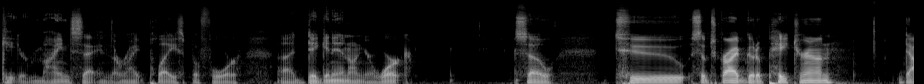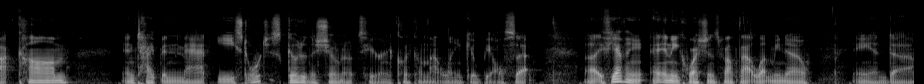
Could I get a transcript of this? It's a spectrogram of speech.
get your mindset in the right place before uh, digging in on your work so to subscribe go to patreon.com and type in Matt East, or just go to the show notes here and click on that link. You'll be all set. Uh, if you have any, any questions about that, let me know. And uh,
